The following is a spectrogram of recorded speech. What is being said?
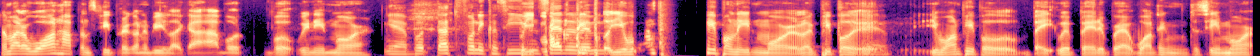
no matter what happens. People are going to be like, ah, but but we need more. yeah, but that's funny because he But even said it. people, In, you want people need more. Like people, Yeah. you want people bait, with bated breath wanting to see more.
